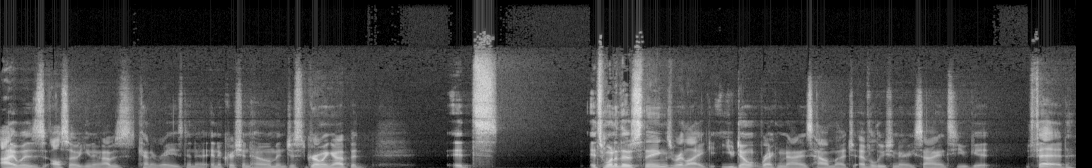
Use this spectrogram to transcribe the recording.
I was also, you know, I was kind of raised in a in a Christian home, and just growing up, it it's it's one of those things where like you don't recognize how much evolutionary science you get fed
